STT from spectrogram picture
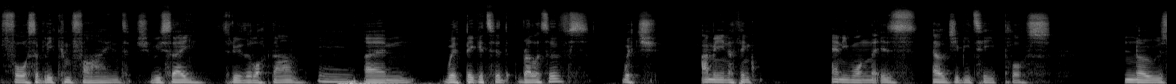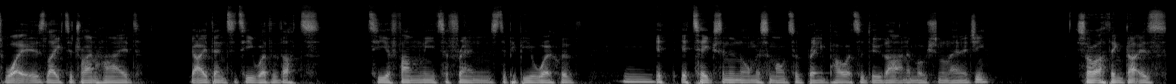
forcibly confined, should we say, through the lockdown Mm. um, with bigoted relatives, which I mean, I think anyone that is LGBT plus knows what it is like to try and hide your identity, whether that's to your family, to friends, to people you work with. Mm. It it takes an enormous amount of brain power to do that and emotional energy. So I think that is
